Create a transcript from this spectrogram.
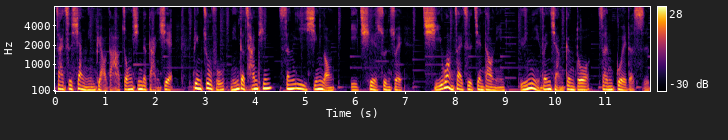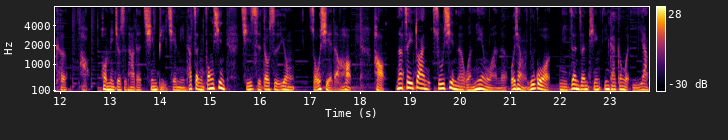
再次向您表达衷心的感谢，并祝福您的餐厅生意兴隆，一切顺遂。期望再次见到您，与你分享更多珍贵的时刻。好，后面就是他的亲笔签名，他整封信其实都是用手写的哈。好，那这一段书信呢，我念完了。我想，如果你认真听，应该跟我一样，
